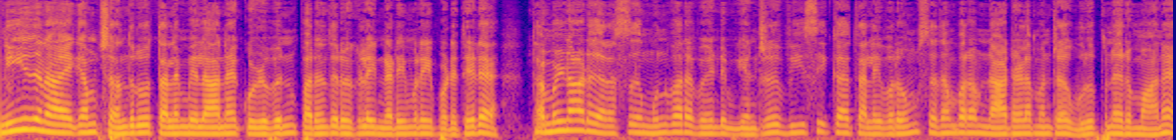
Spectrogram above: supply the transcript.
நீதிநாயகம் சந்துரு தலைமையிலான குழுவின் பரிந்துரைகளை நடைமுறைப்படுத்திட தமிழ்நாடு அரசு முன்வர வேண்டும் என்று விசிக தலைவரும் சிதம்பரம் நாடாளுமன்ற உறுப்பினருமான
